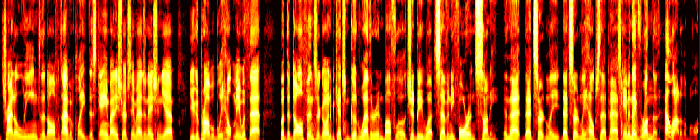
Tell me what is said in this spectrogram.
Try to lean to the Dolphins. I haven't played this game by any stretch of the imagination yet. You could probably help me with that. But the Dolphins are going to be catching good weather in Buffalo. It should be what 74 and sunny, and that that certainly that certainly helps that pass game. And they've run the hell out of the ball.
